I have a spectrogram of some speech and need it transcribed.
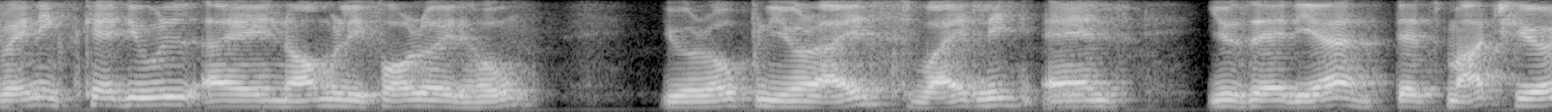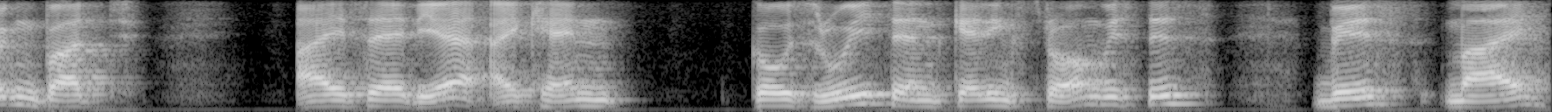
training schedule. I normally follow at home. You open your eyes widely and you said, yeah, that's much, Jürgen, but I said, yeah, I can go through it and getting strong with this. with my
